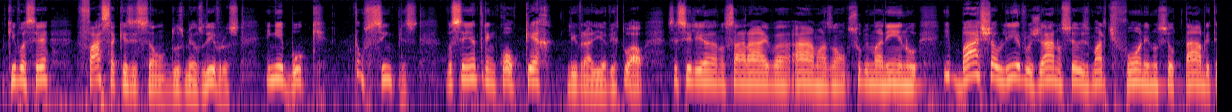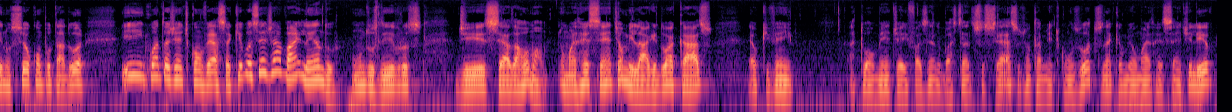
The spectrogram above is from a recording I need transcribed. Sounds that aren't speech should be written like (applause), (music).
que você faça aquisição dos meus livros em e-book. Tão simples. Você entra em qualquer livraria virtual, Siciliano, Saraiva, Amazon, Submarino, e baixa o livro já no seu smartphone, no seu tablet, no seu computador. E enquanto a gente conversa aqui, você já vai lendo um dos livros de César Romão. O mais recente é O Milagre do Acaso, é o que vem atualmente aí fazendo bastante sucesso, juntamente com os outros, né, que é o meu mais recente livro.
